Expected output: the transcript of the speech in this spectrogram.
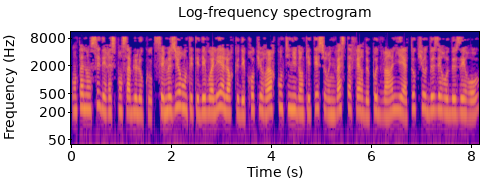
ont annoncé des responsables locaux. Ces mesures ont été dévoilées alors que des procureurs continuent d'enquêter sur une vaste affaire de pots de vin liée à Tokyo 2020,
